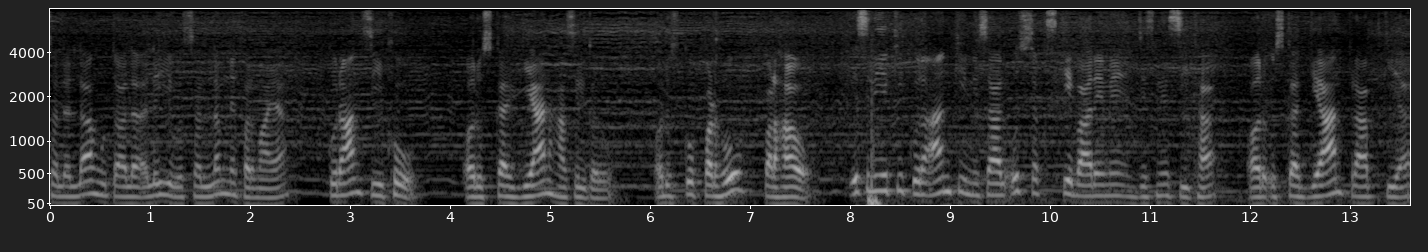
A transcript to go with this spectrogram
صلی اللہ تعالیٰ علیہ وسلم نے فرمایا، قرآن سیکھو اور اس کا گیان حاصل کرو اور اس کو پڑھو، پڑھاؤ۔ اس لیے کہ قرآن کی مثال اس شخص کے بارے میں جس نے سیکھا اور اس کا گیان پراپت کیا،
